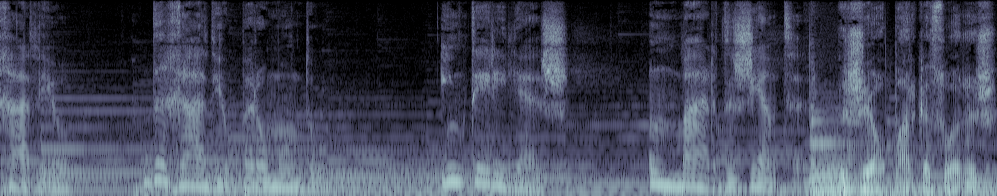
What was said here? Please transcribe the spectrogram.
Rádio, de rádio para o mundo. Interilhas, um mar de gente. Geoparque Açores,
